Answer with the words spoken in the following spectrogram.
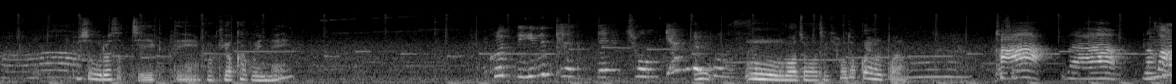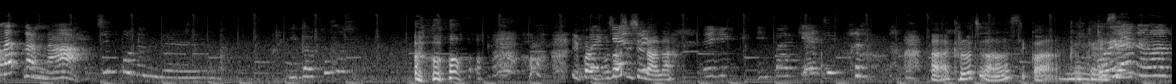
아, 벌써 울었었지, 그때. 그걸 기억하고 있네. 그때 이렇게 할때저 깨물 뻔했어 응, 맞아, 맞아. 혀도 깨물 뻔. 아 나, 나 혼났잖아. 씹어줬네. 이빨 부서져. 이빨 부서지진 않아. 애기 이빨 깨질 뻔. 아, 그러진 않았을 거야. 그렇게. 원래는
